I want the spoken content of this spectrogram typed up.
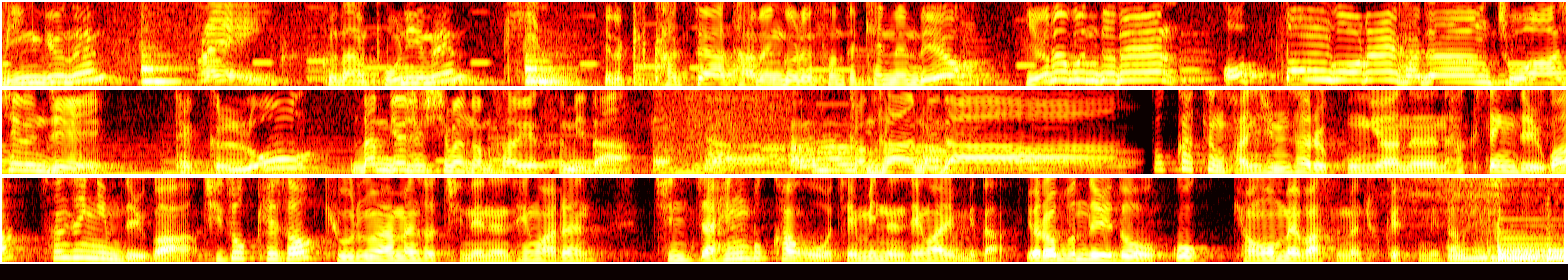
민규는 프레이. 그 다음 본인은 핀. 이렇게 각자 다른 거를 선택했는데요. 여러분들은 어떤 거를 가장 좋아하시는지 댓글로 남겨주시면 감사하겠습니다. 감사합니다. 똑같은 관심사를 공유하는 학생들과 선생님들과 지속해서 교류하면서 지내는 생활은 진짜 행복하고 재밌는 생활입니다. 여러분들도 꼭 경험해 봤으면 좋겠습니다.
